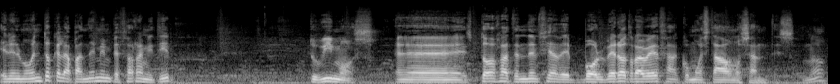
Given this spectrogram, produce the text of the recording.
en el momento que la pandemia empezó a remitir tuvimos eh, toda la tendencia de volver otra vez a como estábamos antes ¿no?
